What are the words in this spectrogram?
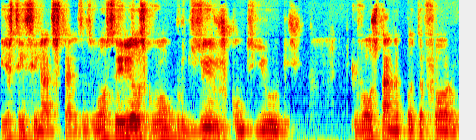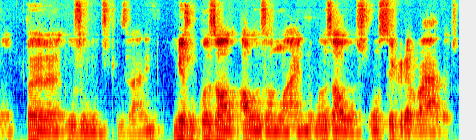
este ensino à distância, vão ser eles que vão produzir os conteúdos que vão estar na plataforma para os alunos utilizarem, mesmo com as aulas online, as aulas vão ser gravadas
